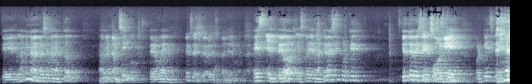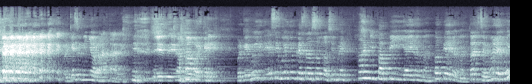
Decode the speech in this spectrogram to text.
que bueno, a mí no me parece buen actor. A mí tampoco. sí, pero bueno. Es el peor Spider-Man. Es el peor Spider-Man. Te voy a decir por qué. Yo te voy a decir por qué. ¿Por qué es Porque es un niño rata, güey. Sí, sí. No, porque, porque, güey, ese güey nunca ha estado solo. Siempre, ay, mi papi Iron Man, papi Iron Man. Entonces se muere el güey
